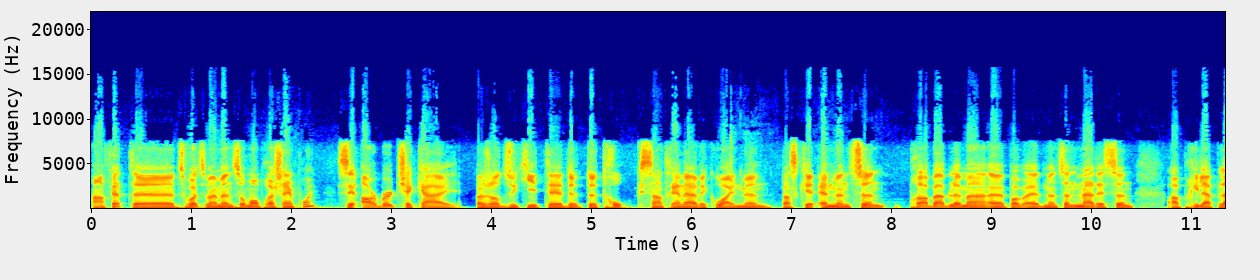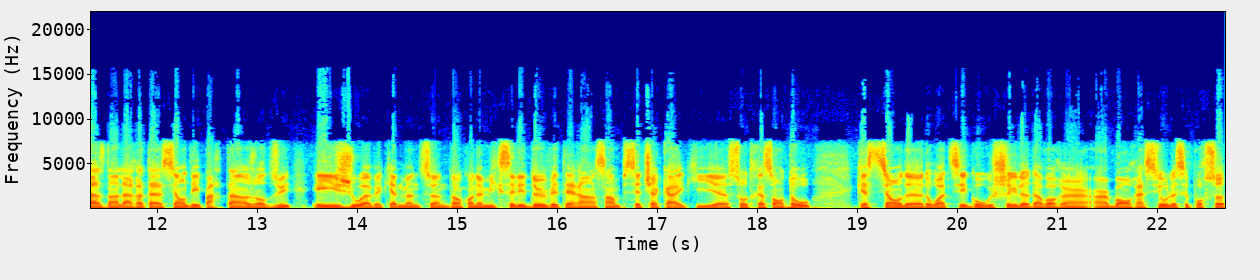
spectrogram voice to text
en fait, euh, tu vois, tu m'amènes sur mon prochain point. C'est Arbor Chekai, aujourd'hui, qui était de, trop, qui s'entraînait avec Wildman. Parce que Edmondson, probablement, euh, pas Edmondson, Madison a pris la place dans la rotation des partants aujourd'hui et il joue avec Edmondson. Donc, on a mixé les deux vétérans ensemble, puis c'est Chekai qui euh, sauterait son tour. Question de droitier-gaucher, d'avoir un, bon ratio, c'est pour ça.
